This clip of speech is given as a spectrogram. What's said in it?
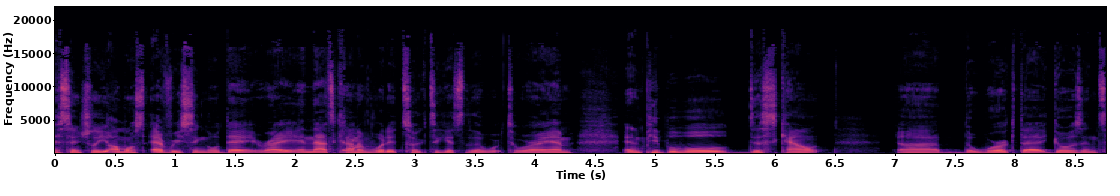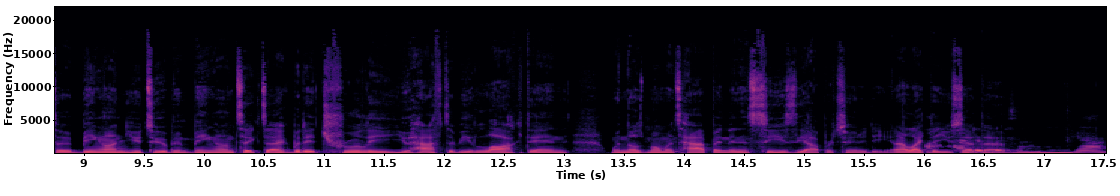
essentially almost every single day, right? And that's kind Yeah. of what it took to get to the to where I am. And people will discount uh, the work that goes into being on YouTube and being on TikTok, but it truly you have to be locked in when those moments happen and seize the opportunity. And I like that you said that. Yeah.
